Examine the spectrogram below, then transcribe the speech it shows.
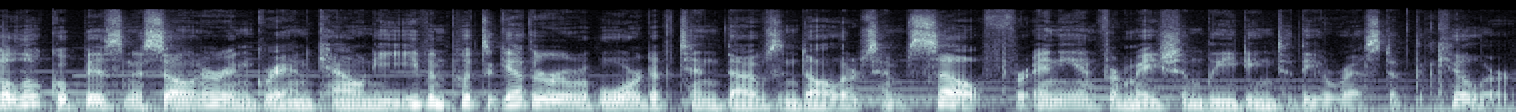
A local business owner in Grand County even put together a reward of $10,000 himself for any information leading to the arrest of the killer.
